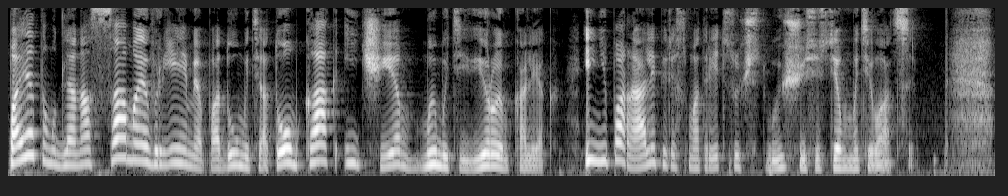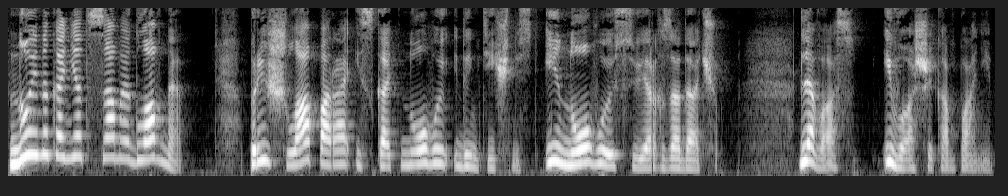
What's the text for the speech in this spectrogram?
Поэтому для нас самое время подумать о том, как и чем мы мотивируем коллег. И не пора ли пересмотреть существующую систему мотивации. Ну и, наконец, самое главное. Пришла пора искать новую идентичность и новую сверхзадачу для вас и вашей компании.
